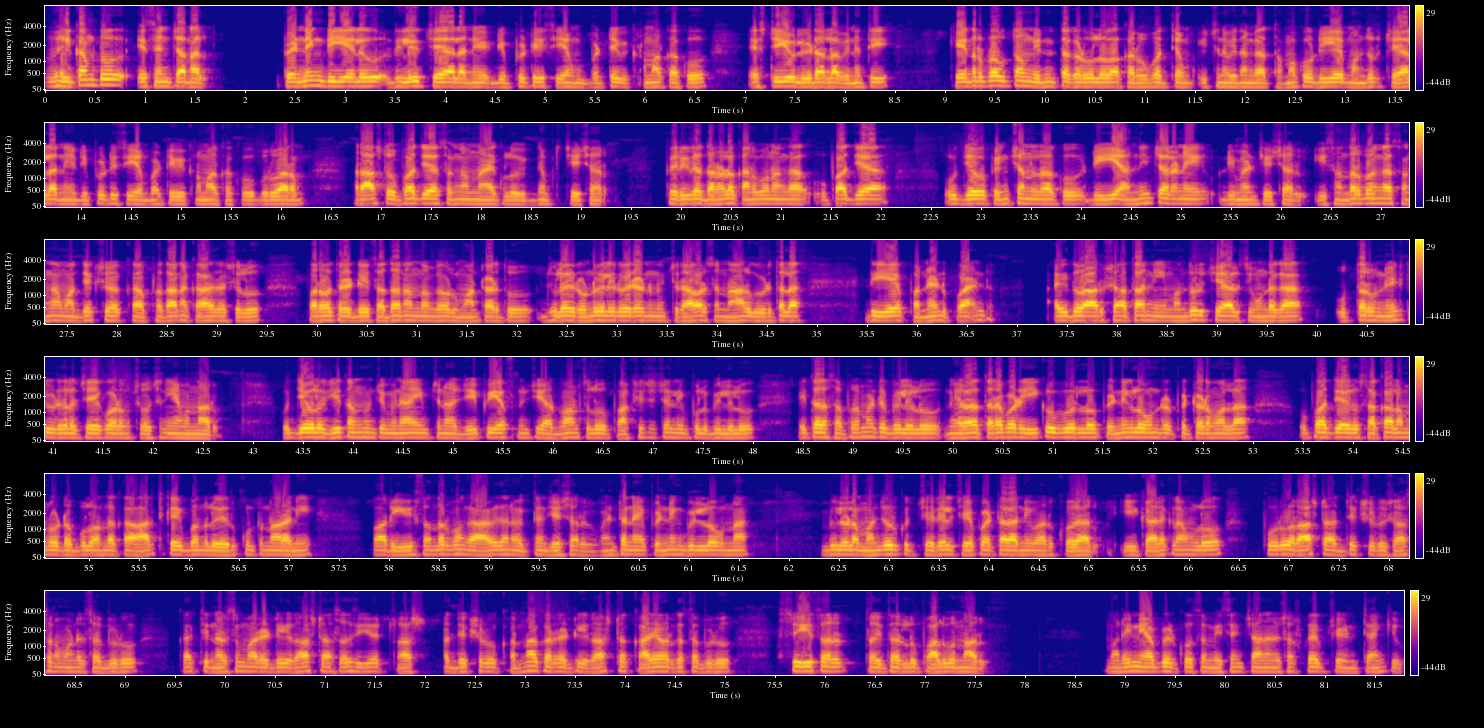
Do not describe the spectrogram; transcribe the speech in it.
Welcome to SN channel. Pending డిఏలు release చేయాలని deputy CM Bhatti విక్రమార్కకు ఎస్టీయూ లీడర్ల వినతి. కేంద్ర ప్రభుత్వం నిర్ణీత గడువులుగా కరువు భత్యం ఇచ్చిన విధంగా తమకు డిఏ మంజూరు చేయాలని డిప్యూటీ సీఎం బట్టి విక్రమార్కకు గురువారం రాష్ట్ర ఉపాధ్యాయ సంఘం నాయకులు విజ్ఞప్తి చేశారు. పెరిగిన ధరలకు అనుగుణంగా ఉపాధ్యాయ ఉద్యోగ పెన్షన్లకు డిఏ అందించాలని డిమాండ్ చేశారు. ఈ సందర్భంగా సంఘం అధ్యక్షుడు ప్రధాన కార్యదర్శులు పర్వతిరెడ్డి సదానందం గౌడ్ మాట్లాడుతూ జూలై రెండు వేల ఇరవై రెండు నుంచి రావాల్సిన నాలుగు విడతల డిఏ పన్నెండు పాయింట్ ఐదు ఆరు శాతాన్ని మంజూరు చేయాల్సి ఉండగా ఉత్తర్వు నేటికి విడుదల చేయకపోవడం శోచనీయమన్నారు. ఉద్యోగుల జీతం నుంచి మినహాయించిన జీపీఎఫ్ నుంచి అడ్వాన్సులు పాక్షిక చెల్లింపులు బిల్లులు ఇతర సప్లిమెంటరీ బిల్లులు నెలల తరబడి ఈకుబూర్లో పెండింగ్లో ఉండ పెట్టడం వల్ల ఉపాధ్యాయులు సకాలంలో డబ్బులు అందక ఆర్థిక ఇబ్బందులు ఎదుర్కొంటున్నారని వారు ఈ సందర్భంగా ఆవేదన వ్యక్తం చేశారు. వెంటనే పెండింగ్ బిల్లులో ఉన్న బిల్లుల మంజూరుకు చర్యలు చేపట్టాలని వారు కోరారు. ఈ కార్యక్రమంలో పూర్వ రాష్ట్ర అధ్యక్షుడు శాసనమండలి సభ్యుడు కత్తి నరసింహారెడ్డి రాష్ట్ర అసోసియేట్ రాష్ట్ర అధ్యక్షుడు కరుణాకర్ రెడ్డి రాష్ట్ర కార్యవర్గ సభ్యుడు శ్రీసర్ తదితరులు పాల్గొన్నారు. మరిన్ని అప్డేట్ కోసం ఎస్ఎన్ ఛానల్ని సబ్స్క్రైబ్ చేయండి. Thank you.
